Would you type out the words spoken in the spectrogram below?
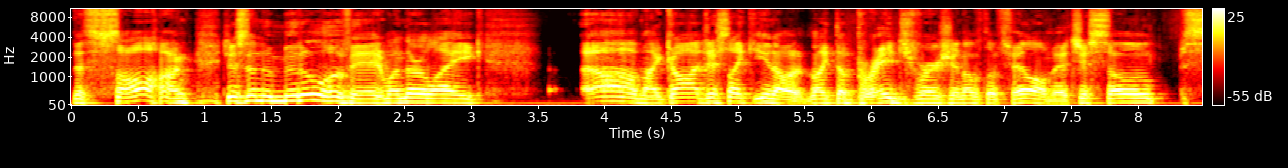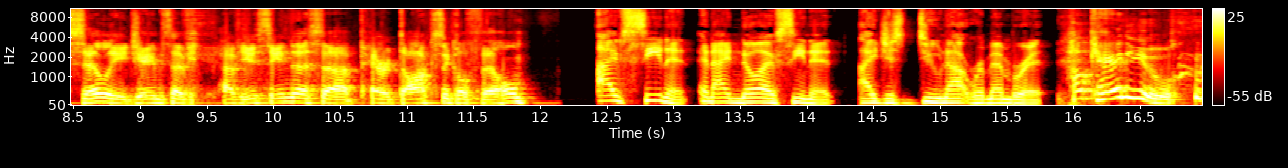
this song, just in the middle of it, when they're like, oh my god, just like you know, like the bridge version of the film. It's just so silly. James, have you, have you seen this uh, paradoxical film? I've seen it, and I know I've seen it. I just do not remember it. How can you?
